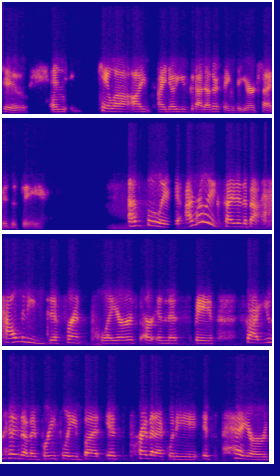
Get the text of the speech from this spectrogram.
too. And Kayla, I, I know you've got other things that you're excited to see. Absolutely. I'm really excited about how many different players are in this space. Scott, you hit on it briefly, but it's private equity, it's payers,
